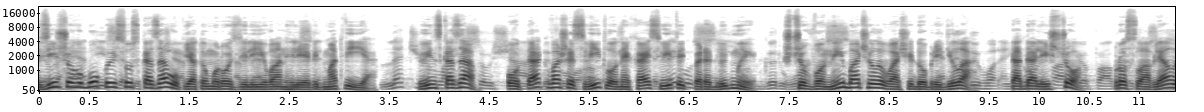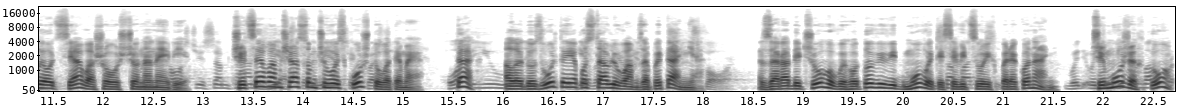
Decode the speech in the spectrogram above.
З іншого боку, Ісус сказав у п'ятому розділі Євангелія від Матвія. Він сказав: Отак ваше світло нехай світить перед людьми, щоб вони бачили ваші добрі діла. Та далі що? Прославляли Отця вашого, що на небі. Чи це вам часом чогось коштуватиме? Так, але дозвольте, я поставлю вам запитання. Заради чого ви готові відмовитися від своїх переконань? Чи може хто?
